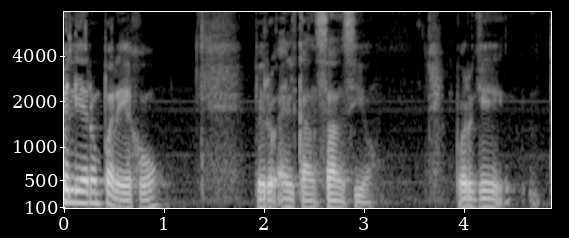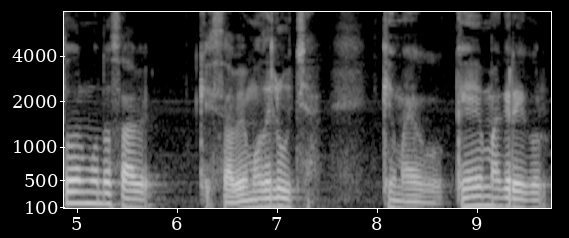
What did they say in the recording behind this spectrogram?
pelearon parejo, pero el cansancio, porque todo el mundo sabe que sabemos de lucha, que, que McGregor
